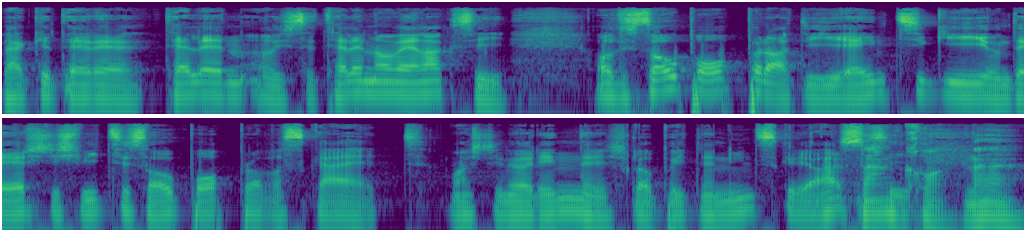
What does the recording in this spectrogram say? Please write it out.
wegen dieser Tele ist es eine Telenovela gewesen. Oder Soap Opera, die einzige und erste Schweizer Soap Opera, was es gegeben hat. Kannst du dich noch erinnern? Ich glaube, in den 90er Jahren. Sanko, nein.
